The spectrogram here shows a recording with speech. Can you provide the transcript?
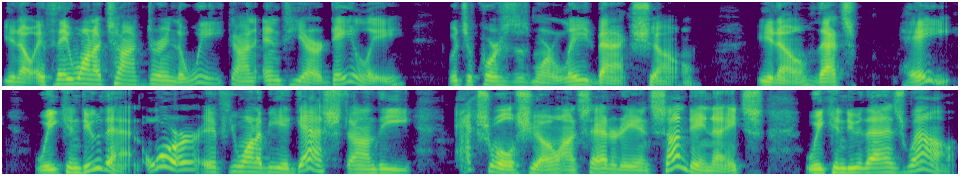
You know, if they want to talk during the week on NTR Daily, which of course is a more laid back show, you know, that's, hey, we can do that. Or if you want to be a guest on the actual show on Saturday and Sunday nights, we can do that as well.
